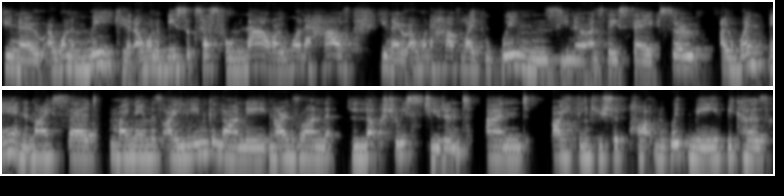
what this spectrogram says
you know, I want to make it. I want to be successful now. I want to have, you know, I want to have like wins, you know, as they say. So I went in and I said, My name is Eileen Galani and I run Luxury Student and I think you should partner with me because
